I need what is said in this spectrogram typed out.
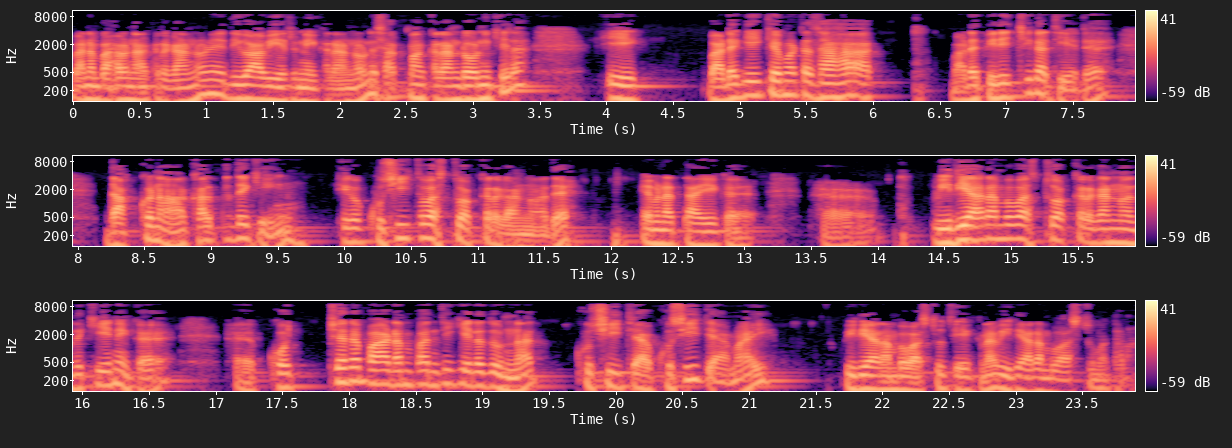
බණ භාවනා කර ගන්න ඕනේ, දිවා විහරණය කරන්න ඕනේ, සක්මන් කරන්න ඕනේ කියලා ඒ බඩගීකමට සහ බඩ පිරිච්ච ගතියට දක්වන ආකල්ප දෙකෙන් ඒක කුසීත වස්තුවක් කර ගන්නවද? එහෙම නැත්නම් ඒක විදි ආරම්භ වස්තුවක් කර ගන්නවද කියන එක කොච්චර පාඩම් පන්ති කියලා දුන්නත් කුසීතය කුසීතයමයි විරියාරම්භ වස්තු තේකන විරියාරම්භ වස්තුම තමයි.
